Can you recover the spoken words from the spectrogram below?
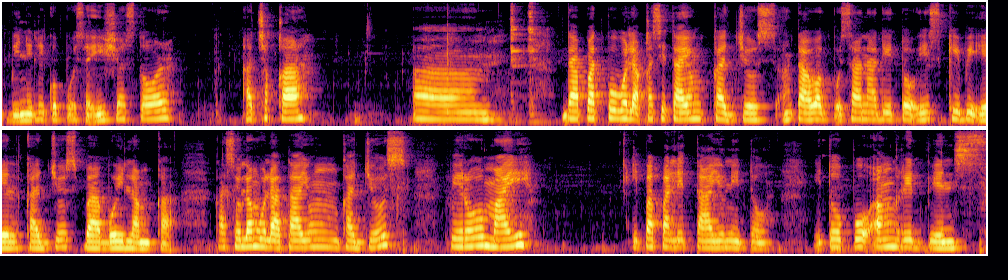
Binili ko po sa Asia Store. At saka um, dapat po wala kasi tayong kadyos. Ang tawag po sana dito is KBL, kadyos baboy langka. Kaso lang wala tayong kadyos, pero may ipapalit tayo nito. Ito po ang red beans.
